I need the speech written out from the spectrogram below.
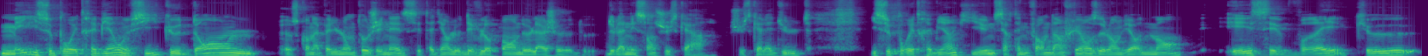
Mais il se pourrait très bien aussi que dans ce qu'on appelle l'ontogénèse, c'est-à-dire le développement de l'âge de, de, la naissance jusqu'à jusqu'à l'adulte, il se pourrait très bien qu'il y ait une certaine forme d'influence de l'environnement. Et c'est vrai que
